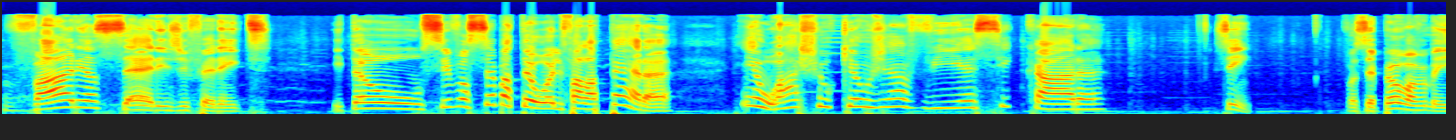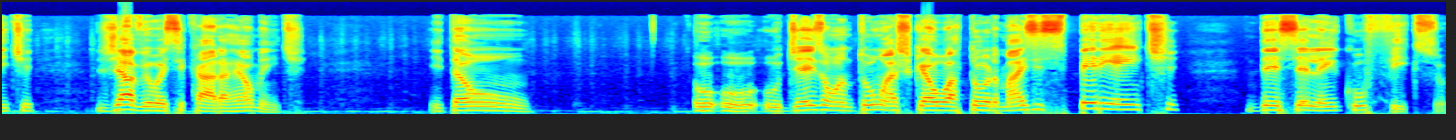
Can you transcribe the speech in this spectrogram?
várias séries diferentes. Então, se você bater o olho e falar, pera, eu acho que eu já vi esse cara. Sim, você provavelmente já viu esse cara realmente. Então, o, o, o Jason Antum acho que é o ator mais experiente desse elenco fixo.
